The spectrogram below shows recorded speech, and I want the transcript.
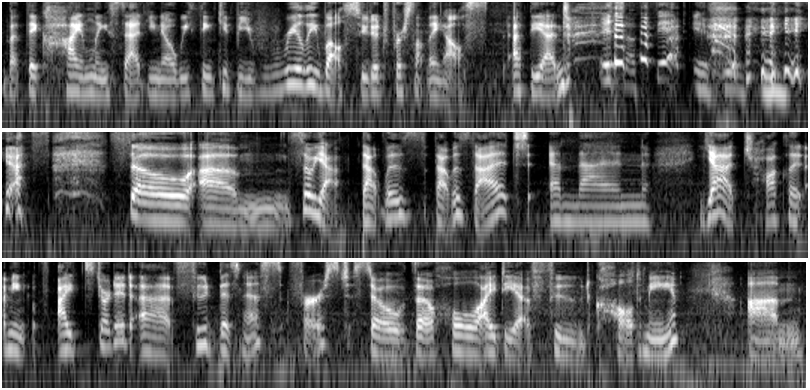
but they kindly said, you know, we think you'd be really well suited for something else at the end. It's a fit issue. yes. So um so yeah, that was that was that and then yeah, chocolate. I mean, I started a food business first, so the whole idea of food called me. Um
